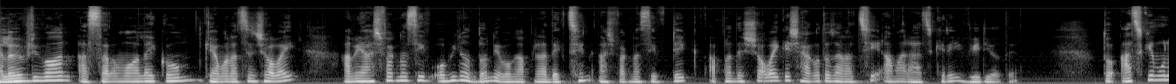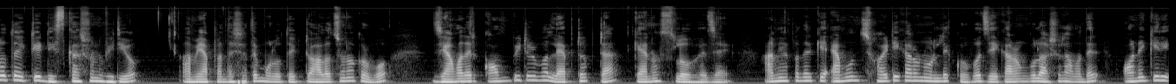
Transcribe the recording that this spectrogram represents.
হ্যালো এভরিওয়ান আসসালামু আলাইকুম কেমন আছেন সবাই? আমি আশফাক নাসিফ অভিনন্দন, এবং আপনারা দেখছেন আশফাক নাসিফ টেক। আপনাদের সবাইকে স্বাগত জানাচ্ছি আমার আজকের এই ভিডিওতে। তো আজকে মূলত একটি ডিসকাশন ভিডিও আমি আপনাদের সাথে মূলত একটু আলোচনা করব যে আমাদের কম্পিউটার বা ল্যাপটপটা কেন স্লো হয়ে যায়। আমি আপনাদেরকে এমন ছয়টি কারণ উল্লেখ করব, যে কারণগুলো আসলে আমাদের অনেকেরই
